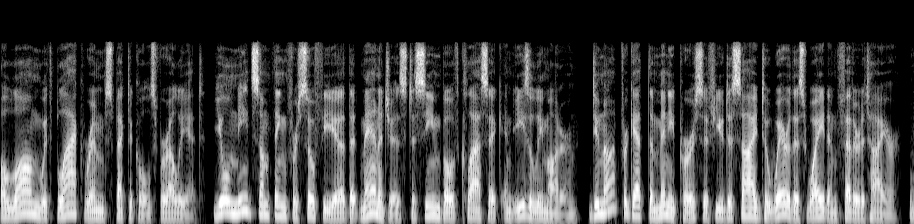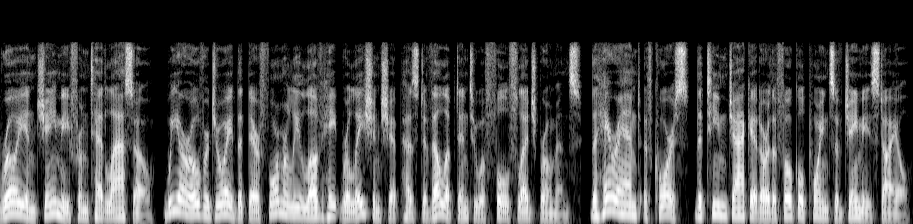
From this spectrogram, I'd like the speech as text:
along with black rimmed spectacles for Elliot. You'll need something for Sofia that manages to seem both classic and easily modern. Do not forget the mini purse if you decide to wear this white and feathered attire. Roy and Jamie from Ted Lasso. We are overjoyed that their formerly love-hate relationship has developed into a full-fledged bromance. The hair and, of course, the team jacket are the focal points of Jamie's style.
